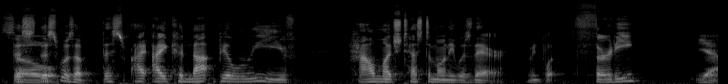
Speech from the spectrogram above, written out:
So This this was a this I, I could not believe how much testimony was there. I mean, what 30? yeah,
